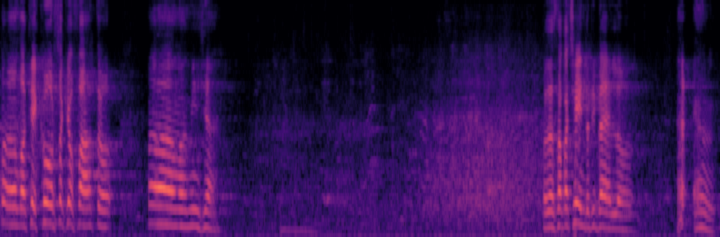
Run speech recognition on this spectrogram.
Ah, oh, ma che corsa che ho fatto. Oh, mamma mia. Cosa sta facendo di bello?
